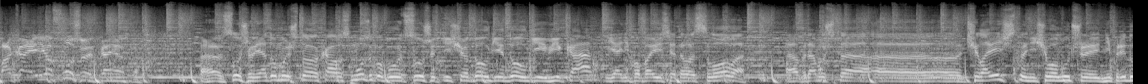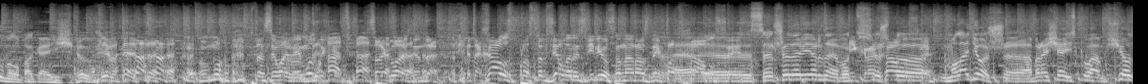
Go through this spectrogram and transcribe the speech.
Пока ее слушают, конечно. Э, Слушай, я думаю, что хаос-музыку будут слушать еще долгие-долгие века. Я не побоюсь этого слова, э, потому что э, человечество ничего лучше не придумало пока еще. В танцевальной музыке. Согласен, да. Это хаос просто взял и разделился на разные Э, подхаусы. Совершенно верно. Вот все, что... Молодежь, обращаюсь к вам. Все,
